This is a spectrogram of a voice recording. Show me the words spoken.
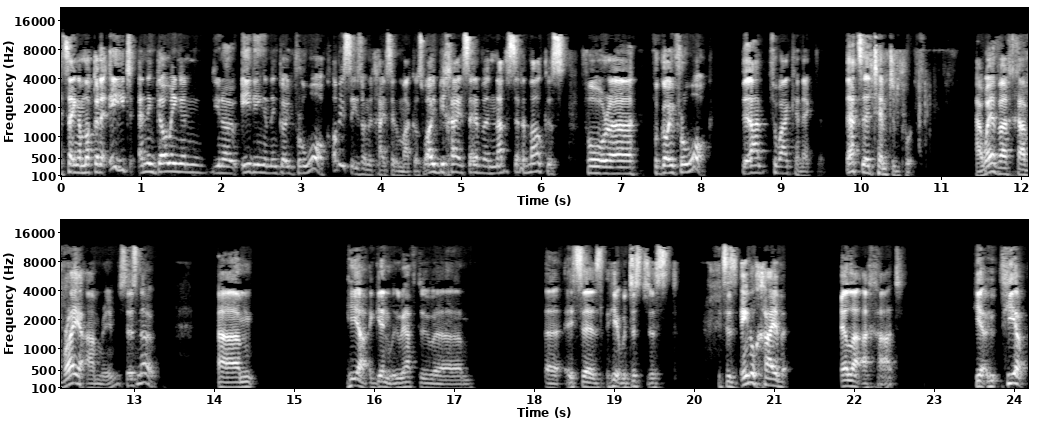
saying I'm not going to eat and then going and you know eating and then going for a walk. Obviously, he's on a chai set of malchus. Why would be chai set of another set of malchus for uh, for going for a walk? They aren't two are connected. That's an attempted proof. However, Chavraya Amrim says no. Um, here again, we have to. Um, uh, it says here we just just it says enu chayiv ela achat. Here, here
